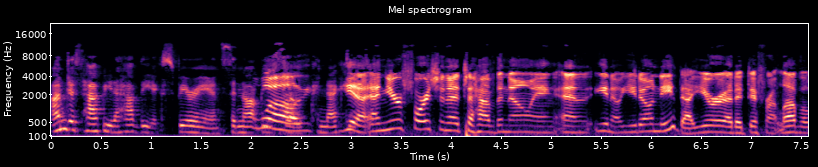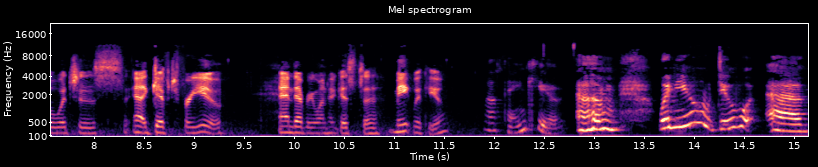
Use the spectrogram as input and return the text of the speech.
I'm just happy to have the experience and not be well, so connected. Yeah, and you're fortunate to have the knowing, and you know you don't need that. You're at a different level, which is a gift for you and everyone who gets to meet with you. Well, thank you. Um, when you do uh,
